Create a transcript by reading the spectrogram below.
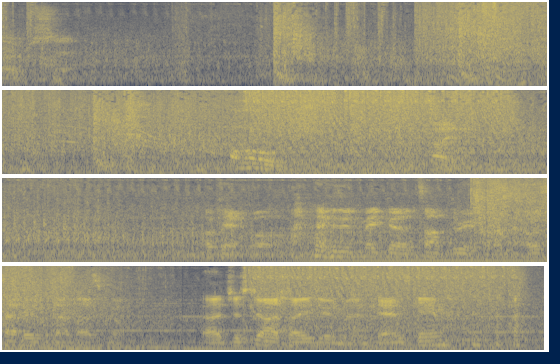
oh shit. Oh. Yeah. Okay, well, I didn't make a top three, but I was happy with that last go. Uh, just Josh, how you doing, man? Dan's game?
